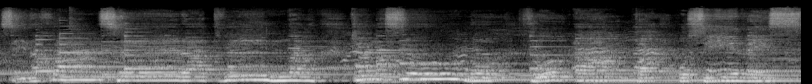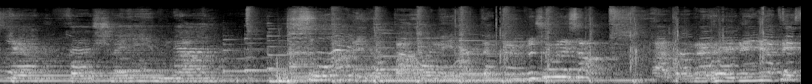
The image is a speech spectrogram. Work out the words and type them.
Sina chanser att vinna kan man slå nåt från alla och se risken försvinna. Så allihopa håll i hatten, nu kör vi snabbt! Här kommer höjningen till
